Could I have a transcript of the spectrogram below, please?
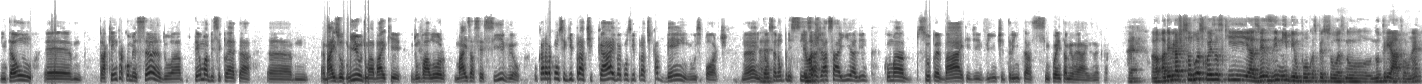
Então, é, para quem está começando, a ter uma bicicleta uh, mais humilde, uma bike de um valor mais acessível, o cara vai conseguir praticar e vai conseguir praticar bem o esporte, né? Então, é. você não precisa acho... já sair ali com uma super bike de 20, 30, 50 mil reais, né, cara? É. Ademir, acho que são duas coisas que às vezes inibem um pouco as pessoas no, no triatlon, né?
